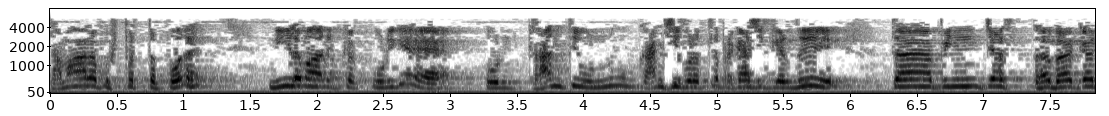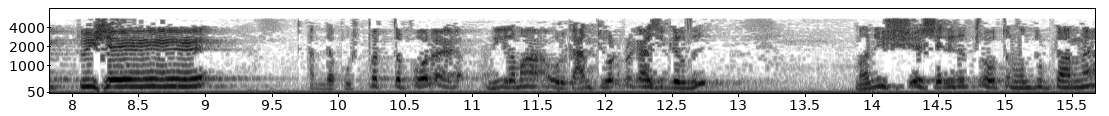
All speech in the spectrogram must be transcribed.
கமால புஷ்பத்தை போல நீளமா இருக்கக்கூடிய ஒரு காந்தி ஒன்னும் காஞ்சிபுரத்தில் பிரகாசிக்கிறது. அந்த புஷ்பத்தை போல நீளமா ஒரு காந்தியோட பிரகாசிக்கிறது. மனுஷ சரீரத்தில் ஒருத்தன் வந்துவிட்டான்னா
